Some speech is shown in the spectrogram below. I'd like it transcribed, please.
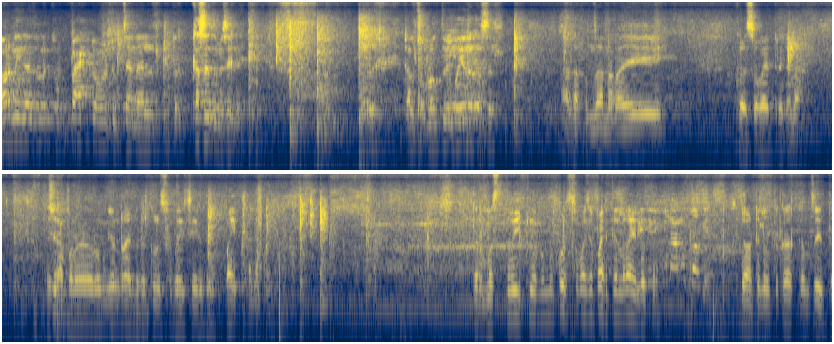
morning welcome back to my YouTube channel तर कसं आहे तुम्ही सगळे? तर कालचा ब्लॉग तुम्ही बघितलाच असेल. आज आपण जाणार आहे कळसोबाई ट्रेकला. त्याचे आपण रूम घेऊन राहिलो तर कळसोबाईचे एकदम पाईप खाला तर मस्त पैकी आपण कळसोबाईच्या पायथ्याला राहिलो तर हॉटेल होतं काकांचं इथं.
